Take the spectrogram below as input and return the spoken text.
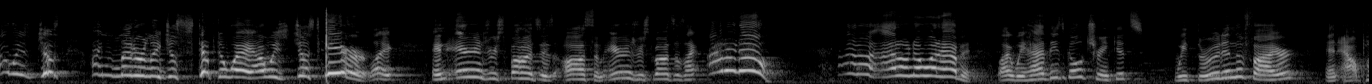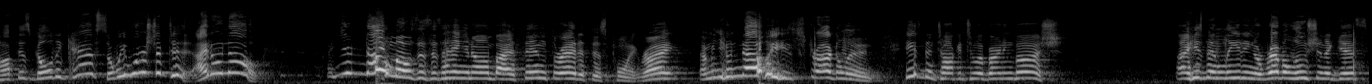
I was just, I literally just stepped away. I was just here. Like, and Aaron's response is awesome. Aaron's response is like, I don't know. I don't, I don't know what happened. Like, we had these gold trinkets, we threw it in the fire, and out popped this golden calf, so we worshiped it. I don't know. You know Moses is hanging on by a thin thread at this point, right? I mean, you know he's struggling. He's been talking to a burning bush. Uh, he's been leading a revolution against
